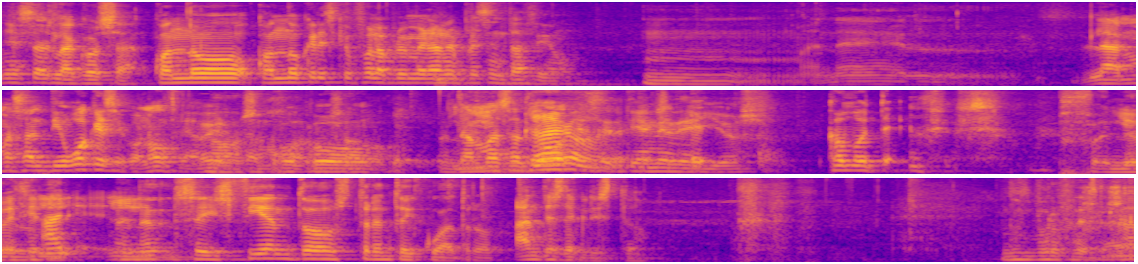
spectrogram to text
esa es la cosa. ¿Cuándo, ¿Cuándo crees que fue la primera representación? Mm, en el... La más antigua que se conoce, a ver, No, tampoco... Juan. La más antigua Claro, que se tiene de eh, ellos. Como te- en Yo iba a el- decir Ah, el- en el 634. Antes de Cristo. Un profeta. No,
